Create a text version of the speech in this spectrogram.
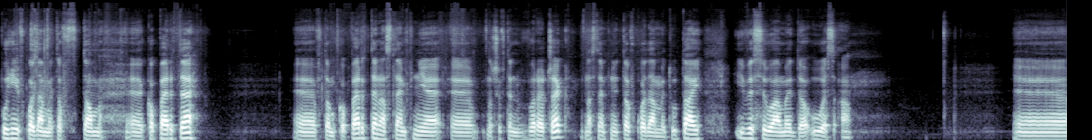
Później wkładamy to w tą kopertę, w tą kopertę, następnie, e, znaczy w ten woreczek, następnie to wkładamy tutaj i wysyłamy do USA. E,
